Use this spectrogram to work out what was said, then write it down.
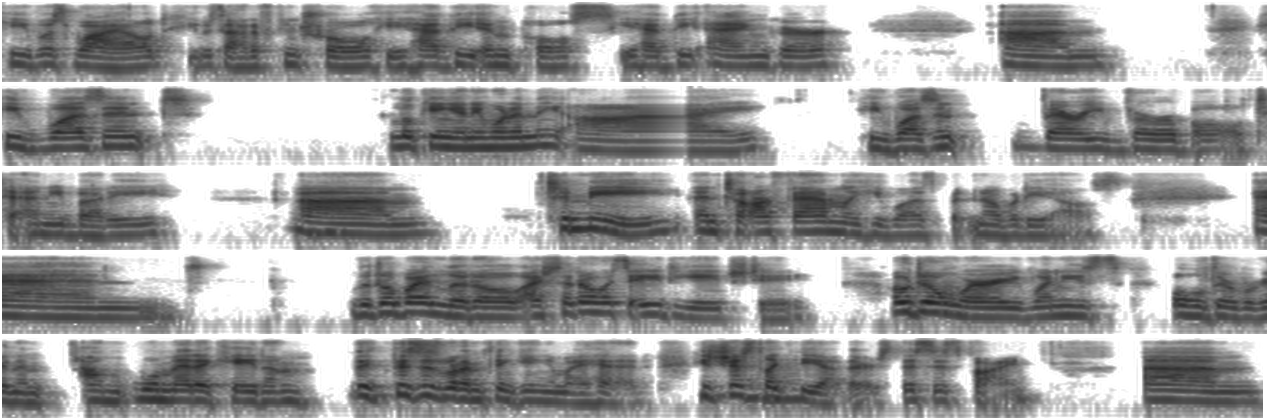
he was wild, he was out of control, he had the impulse, he had the anger. Um, he wasn't looking anyone in the eye. He wasn't very verbal to anybody. Mm-hmm. Um, to me and to our family, he was, but nobody else. And little by little, I said, "Oh, it's ADHD." Oh, don't worry. When he's older, we're gonna um, we'll medicate him. This is what I'm thinking in my head. He's just mm-hmm. like the others. This is fine. Um,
